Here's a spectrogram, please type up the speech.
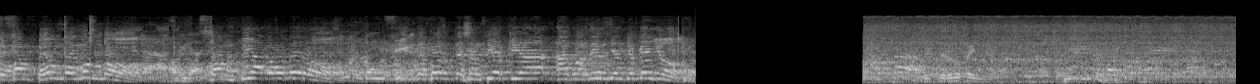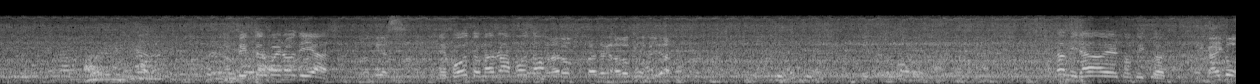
el campeón del mundo, Santiago Botero, y Deportes Antioquia, aguardiente antioqueño. Don Víctor, buenos días. Buenos días. ¿Le puedo tomar una foto? Claro, pasa que no lo puedo mirar. Una mirada a ver, don Víctor. Me caigo.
